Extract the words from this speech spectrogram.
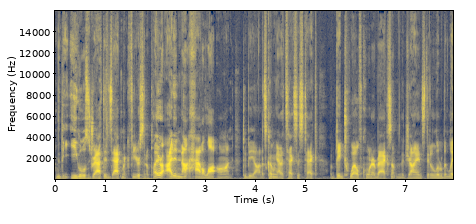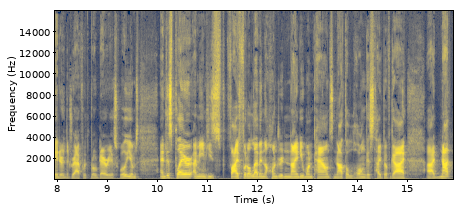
the Eagles drafted Zech McPhearson, a player I did not have a lot on, to be honest, coming out of Texas Tech, a Big 12 cornerback, something the Giants did a little bit later in the draft with Rodarius Williams. And this player, I mean, he's 5'11, 191 pounds, not the longest type of guy, uh, not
